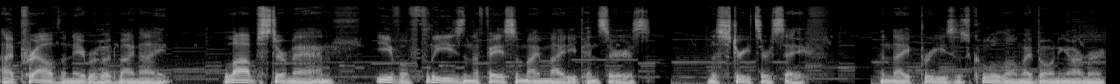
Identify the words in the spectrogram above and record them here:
I prowl the neighborhood by night. Lobster man. Evil flees in the face of my mighty pincers. The streets are safe. The night breeze is cool on my bony armor.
